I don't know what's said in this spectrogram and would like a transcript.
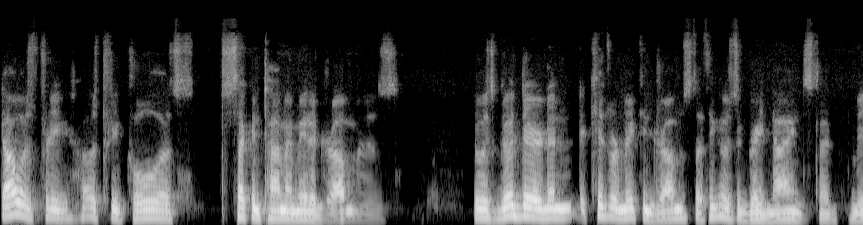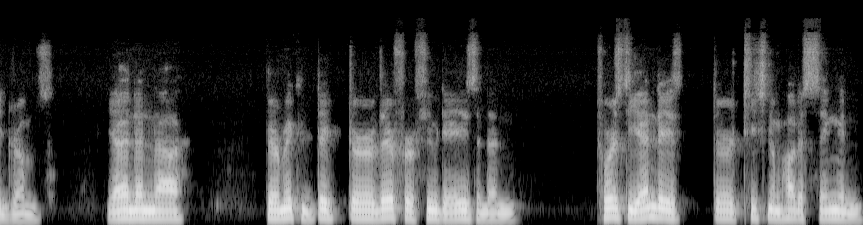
that was pretty that was pretty cool. It was the second time I made a drum. Was it was good there. Then the kids were making drums. I think it was the grade nines that made drums. Yeah, and then uh, they're making they, they're there for a few days, and then towards the end, they they're teaching them how to sing and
